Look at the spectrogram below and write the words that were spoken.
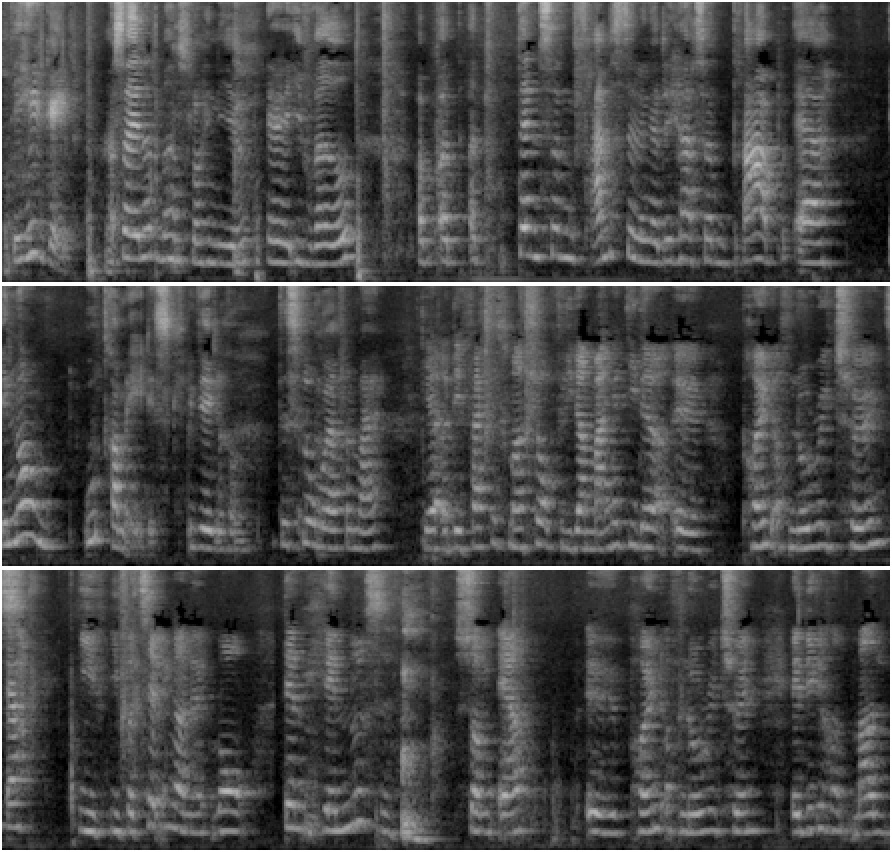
det er helt galt. Ja. Og så ender det med, at han slår hende ihjel øh, i vrede. Og, og, og den sådan fremstilling af det her sådan drab er enormt udramatisk i virkeligheden. Det slog i hvert fald mig. Ja, og det er faktisk meget sjovt, fordi der er mange af de der øh, point of no returns ja. i, i fortællingerne, hvor den hændelse, som er øh, point of no return, er i virkeligheden meget,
